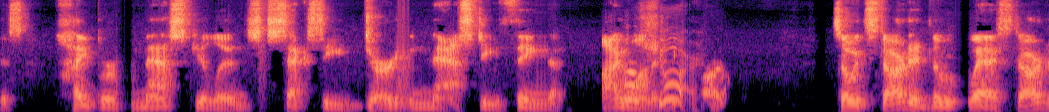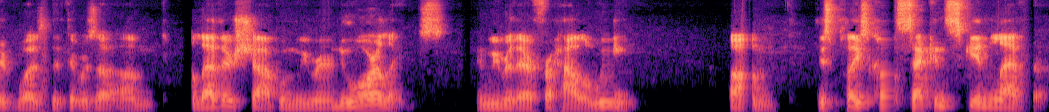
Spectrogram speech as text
this hyper masculine, sexy, dirty, nasty thing that I Oh, wanted to be part of. So it started the way I started was that there was a, um, a leather shop when we were in New Orleans and we were there for Halloween. Um, this place called Second Skin Leather.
